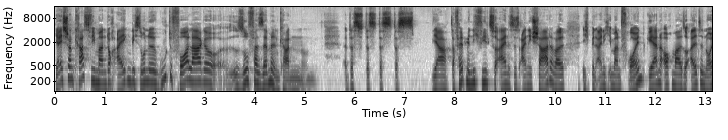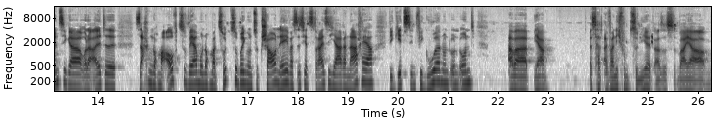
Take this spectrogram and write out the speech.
ja, ist schon krass, wie man doch eigentlich so eine gute Vorlage äh, so versemmeln kann. Und das, das, das, das, ja, da fällt mir nicht viel zu ein. Es ist eigentlich schade, weil ich bin eigentlich immer ein Freund, gerne auch mal so alte 90er oder alte Sachen nochmal aufzuwärmen und nochmal zurückzubringen und zu schauen, ey, was ist jetzt 30 Jahre nachher? Wie geht's den Figuren und, und, und? Aber ja, es hat einfach nicht funktioniert. Also es war ja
